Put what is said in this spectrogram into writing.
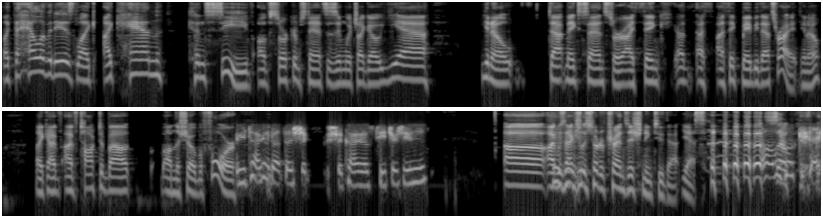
like the hell of it is like i can conceive of circumstances in which i go yeah you know that makes sense or i think i, I, I think maybe that's right you know like i've i've talked about on the show before Are you talking about the Chi- Chicago's teachers union? Uh, I was actually sort of transitioning to that. Yes. Oh, so, okay.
